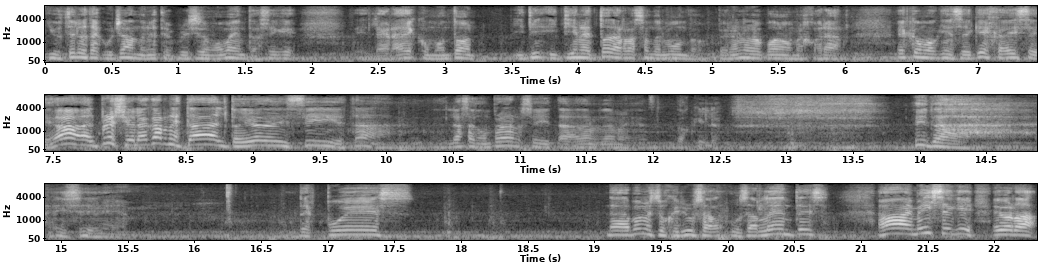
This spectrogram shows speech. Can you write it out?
Y usted lo está escuchando en este preciso momento, así que eh, le agradezco un montón. Y, tiene toda la razón del mundo, pero no lo podemos mejorar. Es como quien se queja, dice, ah, el precio de la carne está alto. Y yo digo, sí, está. ¿La vas a comprar? Sí, está, dame, dame dos kilos. Y está. Dice. Después Nada, después me sugirió usar, lentes. Ah, me dice que, es verdad,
